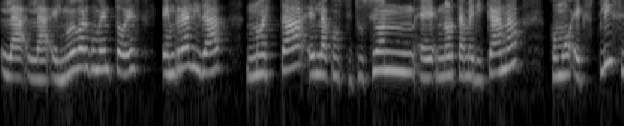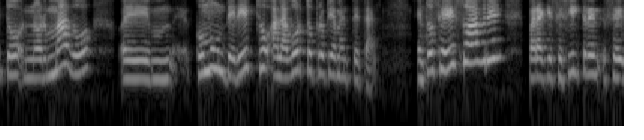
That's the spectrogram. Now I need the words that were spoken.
el nuevo argumento es en realidad no está en la constitución eh, norteamericana como explícito, normado, em, como un derecho al aborto propiamente tal. Entonces eso abre para que se filtren, se,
